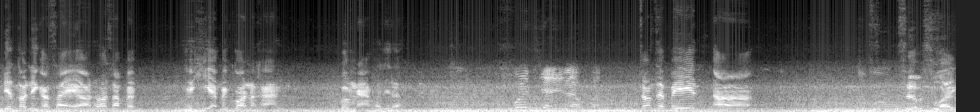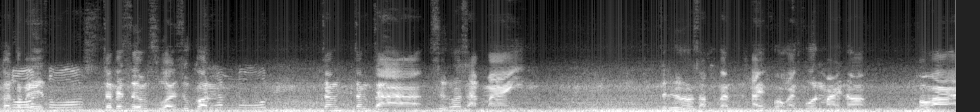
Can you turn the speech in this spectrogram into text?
เดี๋ยวตอนนี้ก็ใส่เอ่อโทรศัพท์แบบเคลียร์ๆไปก่อนนะคะเบื้องหน้าเขาที่ละเบิ่งใหญ่แล้วเพิ่นจ้องจะไปเอ่อเสริมสวยก่อนจะไปโน้ตจะไปเสริมสวยสุก่อนทำโน้ ตจังจังจะซื้อโทรศัพท์ใหม่จะถือโทรศัพท์กันไอโฟนไอโฟนใหม่เนาะเพราะว่าไอ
